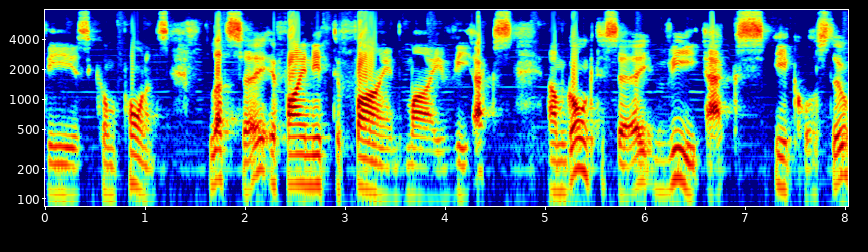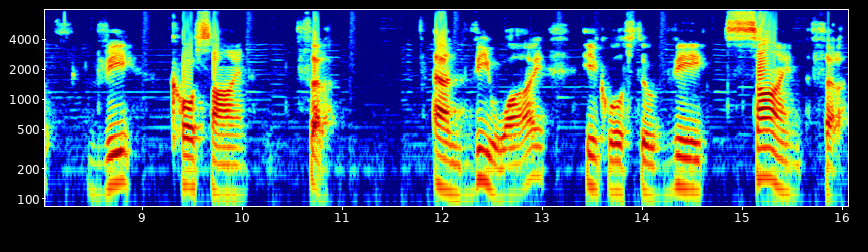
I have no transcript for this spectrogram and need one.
these components. Let's say if I need to find my Vx I'm going to say Vx equals to V cosine theta. And Vy equals to V sine theta.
